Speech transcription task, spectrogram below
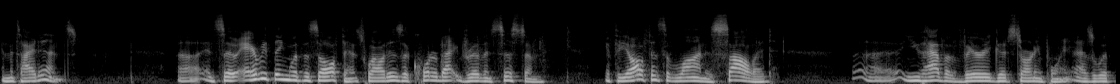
and the tight ends. Uh, and so everything with this offense, while it is a quarterback driven system, if the offensive line is solid, uh, you have a very good starting point, as with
